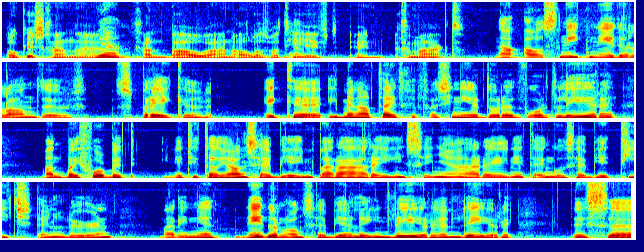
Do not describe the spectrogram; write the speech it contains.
ook is gaan, uh, ja. gaan bouwen aan alles wat ja. hij heeft in, gemaakt. Nou, als niet-Nederlander spreker, ik, ik ben altijd gefascineerd door het woord leren. Want bijvoorbeeld in het Italiaans heb je imparare insegnare, in het Engels heb je teach and learn. Maar in het Nederlands heb je alleen leren en leren. Dus uh,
